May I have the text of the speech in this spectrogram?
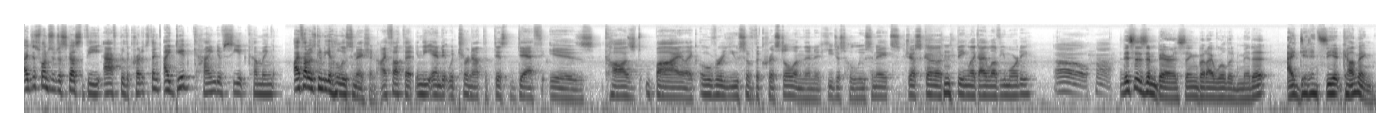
I just wanted to discuss the after the credits thing. I did kind of see it coming. I thought it was going to be a hallucination. I thought that in the end it would turn out that this death is caused by like overuse of the crystal and then it, he just hallucinates. Jessica being like I love you Morty. Oh, huh. This is embarrassing, but I will admit it. I didn't see it coming.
